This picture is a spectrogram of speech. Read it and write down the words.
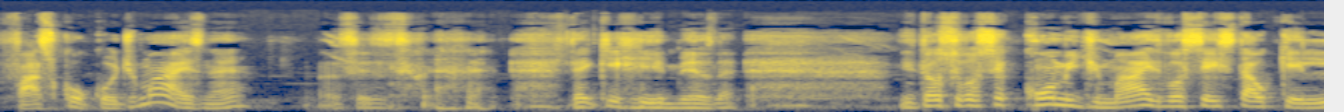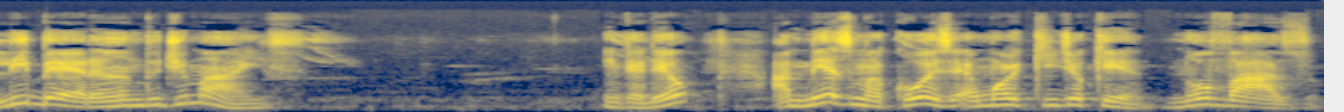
Faz cocô demais, né? Vocês tem que rir mesmo, né? Então, se você come demais, você está o quê? Liberando demais. Entendeu? A mesma coisa é uma orquídea o quê? No vaso.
